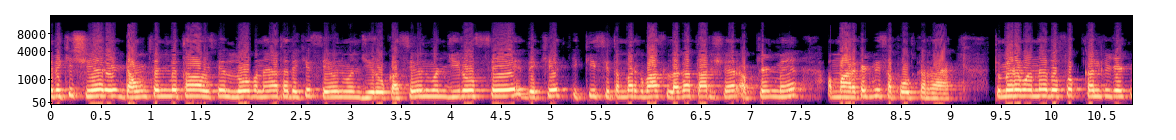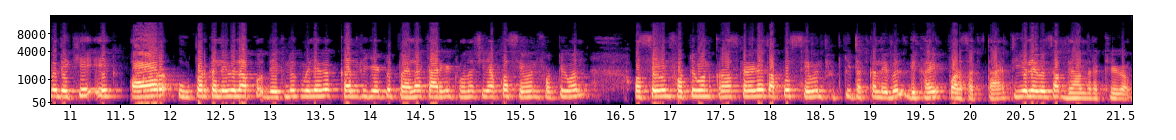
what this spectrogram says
ये देखिए शेयर एक डाउन ट्रेंड में था और इसने लो बनाया था, देखिए 710 का। 710 से देखिए 21 सितंबर के बाद लगातार शेयर अप ट्रेंड में है और मार्केट भी सपोर्ट कर रहा है। तो मेरा मानना है दोस्तों, कल की डेट में देखिए एक और ऊपर का लेवल आपको देखने को मिलेगा। कल की डेट में पहला टारगेट होना चाहिए आपका 741 और 741 क्रॉस करेगा तो आपको 750 तक का लेवल दिखाई पड़ सकता है। तो ये लेवल आप ध्यान रखिएगा।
